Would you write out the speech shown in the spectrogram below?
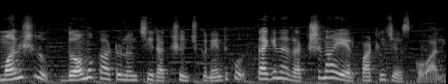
మనుషులు దోమకాటు నుంచి రక్షించుకునేందుకు తగిన రక్షణ ఏర్పాట్లు చేసుకోవాలి.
